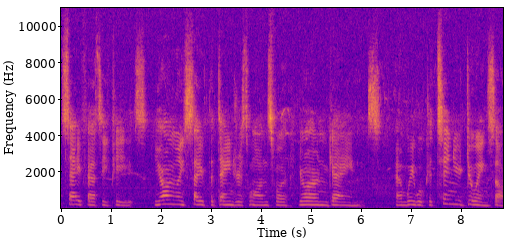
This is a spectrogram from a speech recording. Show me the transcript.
safe SCPs. You only save the dangerous ones for your own gains. And we will continue doing so.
